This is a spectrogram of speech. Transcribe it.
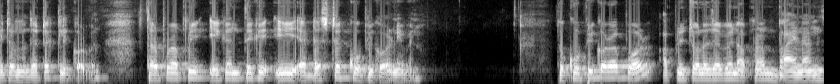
এটার মধ্যে একটা ক্লিক করবেন। তারপর আপনি এখান থেকে এই অ্যাড্রেসটা কপি করে নেবেন। তো কপি করার পর আপনি চলে যাবেন আপনার Binance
